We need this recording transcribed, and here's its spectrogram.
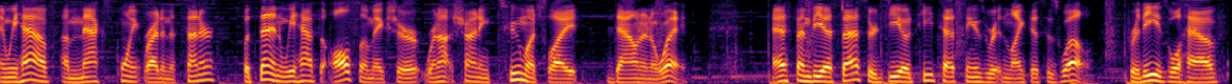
and we have a max point right in the center, but then we have to also make sure we're not shining too much light down and away. FMVSS or DOT testing is written like this as well. For these, we'll have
